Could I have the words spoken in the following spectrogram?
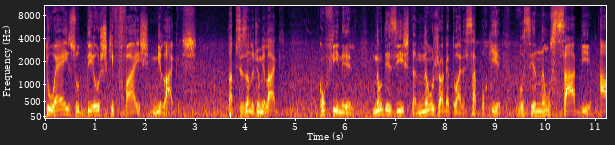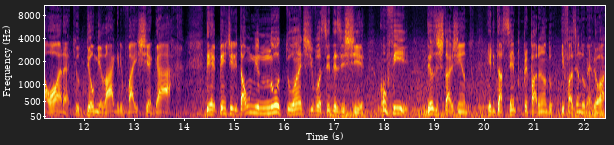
Tu és o Deus que faz milagres. Tá precisando de um milagre? Confie nele. Não desista, não joga a toalha. Sabe por quê? Você não sabe a hora que o teu milagre vai chegar. De repente ele está um minuto antes de você desistir. Confie, Deus está agindo. Ele está sempre preparando e fazendo o melhor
